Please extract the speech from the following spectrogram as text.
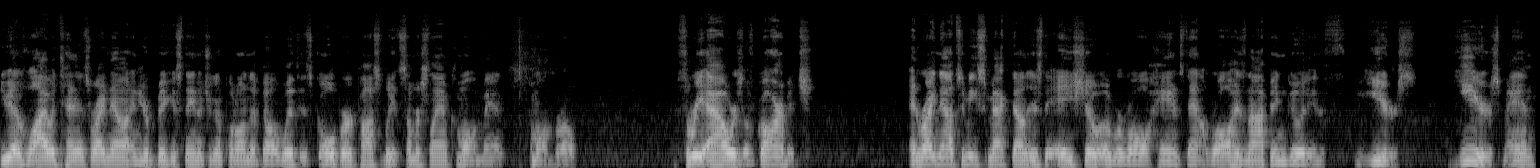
You have live attendance right now, and your biggest name that you're going to put on the belt with is Goldberg, possibly at SummerSlam. Come on, man. Come on, bro. Three hours of garbage. And right now, to me, SmackDown is the A show over Raw, hands down. Raw has not been good in years. Years, man.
